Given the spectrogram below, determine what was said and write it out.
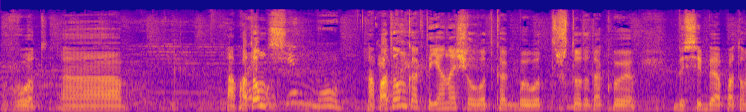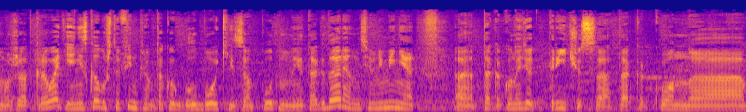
Вот. А потом... Почему? А потом как-то я начал вот как бы вот что-то такое для себя потом уже открывать. Я не сказал бы, что фильм прям такой глубокий, запутанный и так далее, но тем не менее, э, так как он идет три часа, так как он э,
